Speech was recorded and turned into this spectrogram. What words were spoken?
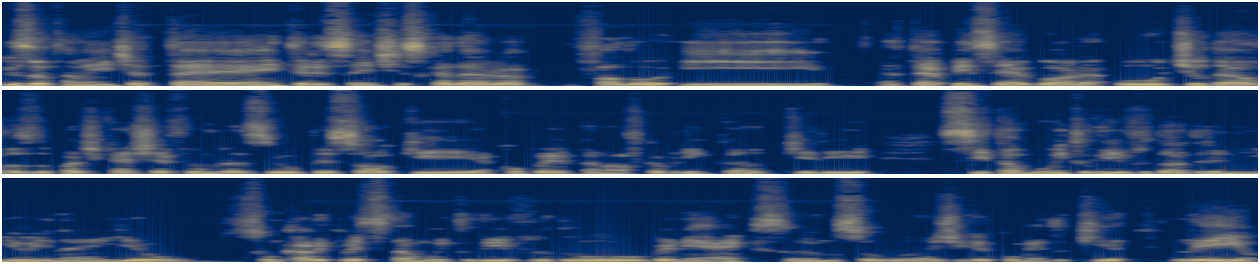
Exatamente, até é interessante isso que a Débora falou e até pensei agora, o tio Delvas do podcast F1 Brasil, o pessoal que acompanha o canal fica brincando que ele cita muito o livro do Adrian Newey, né? E eu sou um cara que vai citar muito o livro do Bernie Eccleston, Eu Não Sou o Anjo, recomendo que leiam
